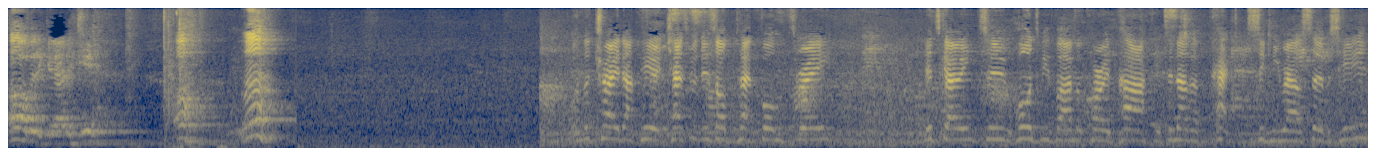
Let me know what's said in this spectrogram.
oh I better get out of here. Oh, oh. On the train up here at Chatswood is on platform 3. It's going to Hornsby via Macquarie Park. It's another packed Sydney rail service here.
